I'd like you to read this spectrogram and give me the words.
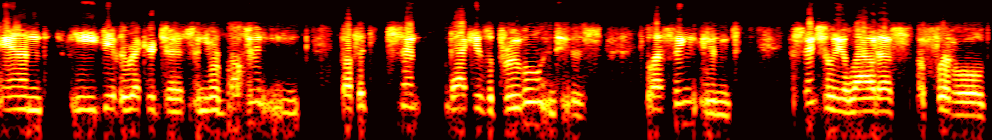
And he gave the record to Senor Buffett, and Buffett sent back his approval and his blessing, and essentially allowed us a foothold,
